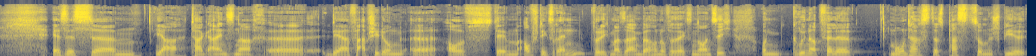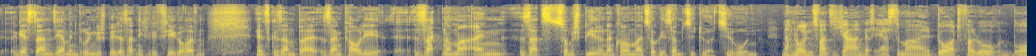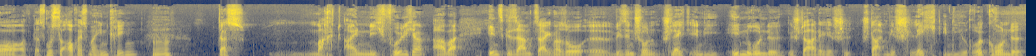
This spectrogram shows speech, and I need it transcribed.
es ist ähm, ja Tag eins nach äh, der Verabschiedung äh, aus dem Aufstiegsrennen, würde ich mal sagen, bei Hannover 96 und Grünabfälle montags, das passt zum Spiel gestern. Sie haben in Grün gespielt, das hat nicht viel geholfen. Insgesamt bei St. Pauli. Sagt noch mal einen Satz zum Spiel und dann kommen wir mal zur Gesamtsituation. Nach 29 Jahren das erste Mal dort verloren. Boah, das musst du auch erstmal hinkriegen. Mhm. Das macht einen nicht fröhlicher, aber insgesamt sage ich mal so, äh, wir sind schon schlecht in die Hinrunde gestartet. Jetzt starten wir schlecht in die Rückrunde.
